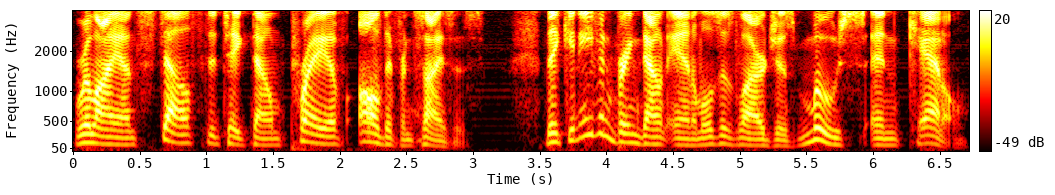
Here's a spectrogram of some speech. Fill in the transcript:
rely on stealth to take down prey of all different sizes. They can even bring down animals as large as moose and cattle.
